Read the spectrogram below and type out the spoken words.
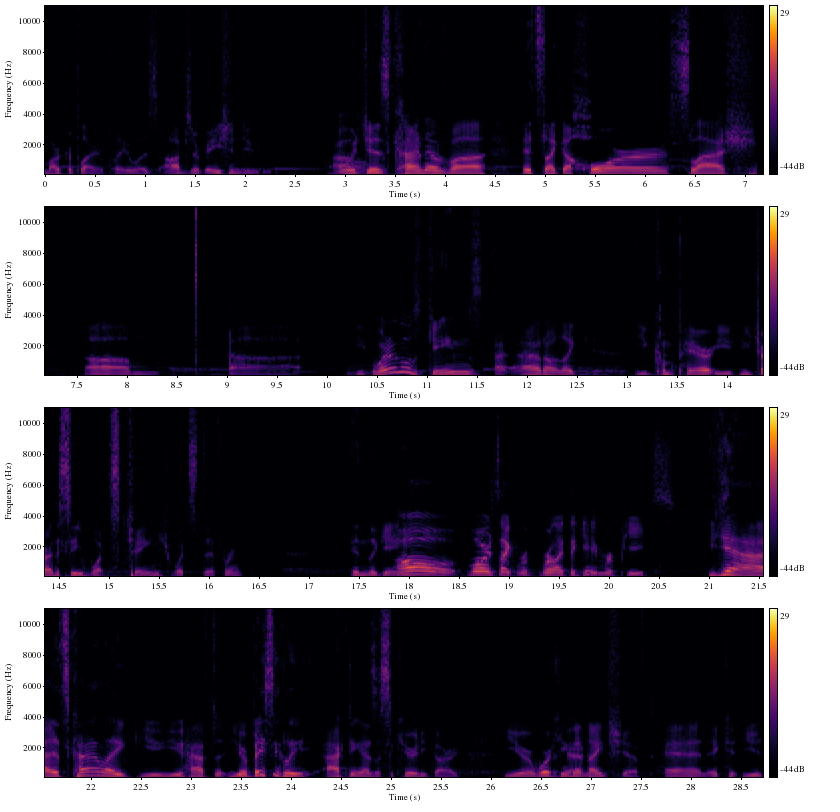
Markiplier play was Observation Duty, Oh, which is kind of uh, it's like a horror slash. Um, uh, you- what are those games? I, I don't know. Like you compare, you, you try to see what's changed, what's different in the game. Oh, or it's like re- where like the game repeats. Yeah, it's kind of like you you have to you're basically acting as a security guard. You're working the night shift and it could you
